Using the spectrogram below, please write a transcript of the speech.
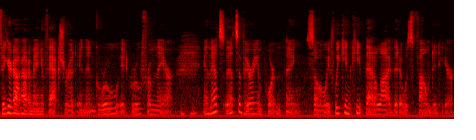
figured out how to manufacture it, and then grew. It grew from there, Mhm. and that's that's a very important thing. So if we can keep that alive, that it was founded here,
